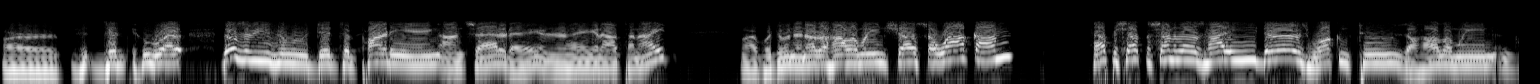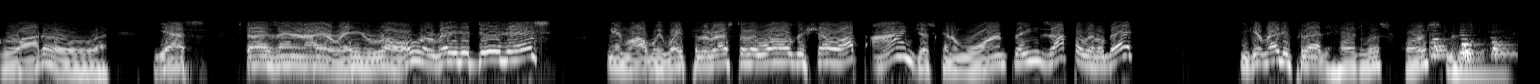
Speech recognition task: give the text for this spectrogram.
are did who are those of you who did to partying on Saturday and are hanging out tonight. Well, we're doing another Halloween show, so welcome. Help yourself to some of those hot does. Welcome to the Halloween Grotto. Yes, Starzan and I are ready to roll. We're ready to do this. And while we wait for the rest of the world to show up, I'm just going to warm things up a little bit and get ready for that headless horseman.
